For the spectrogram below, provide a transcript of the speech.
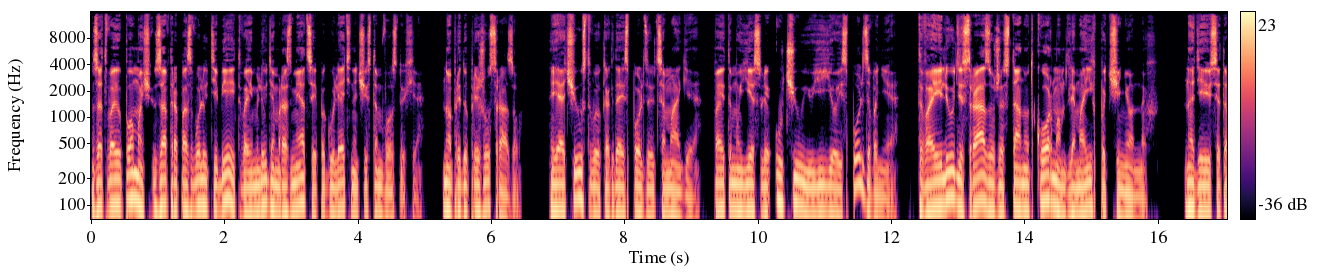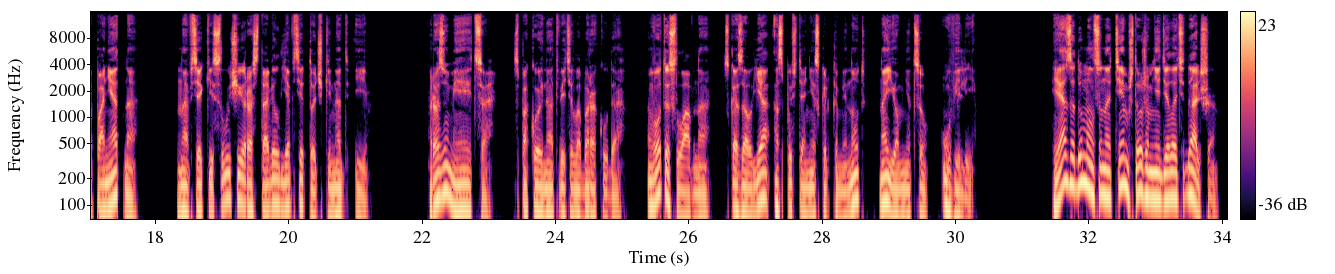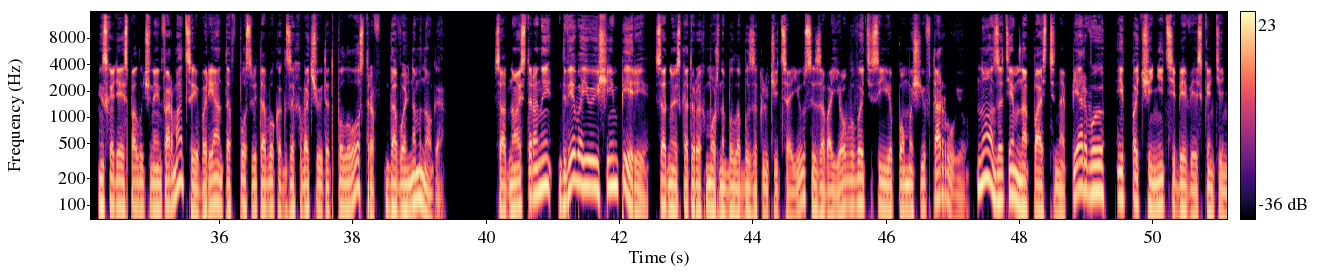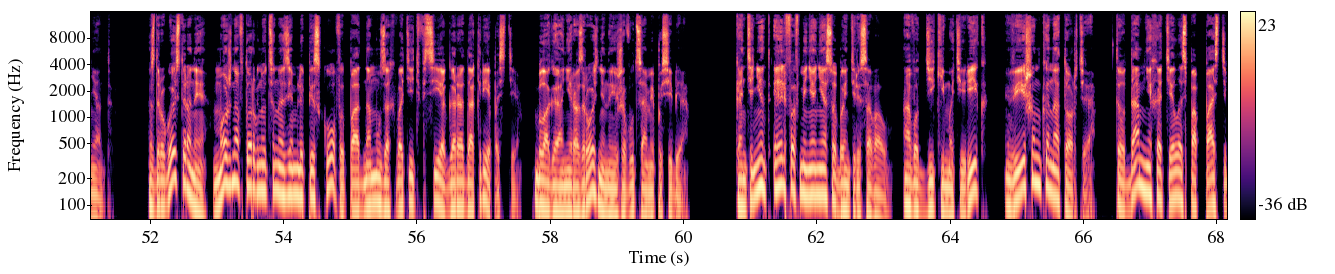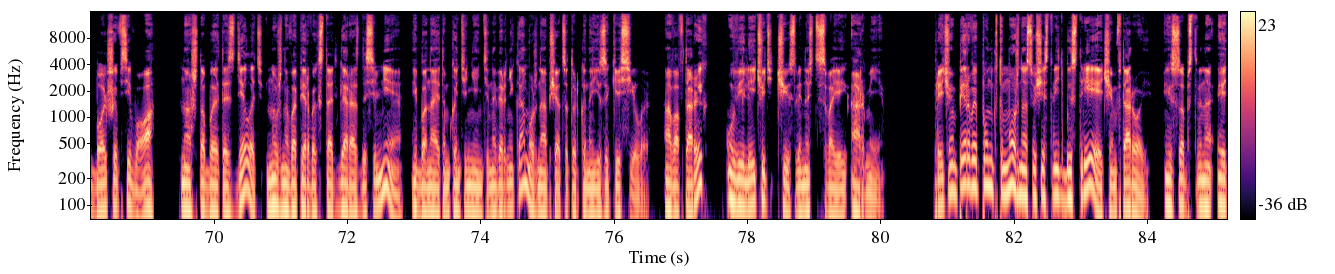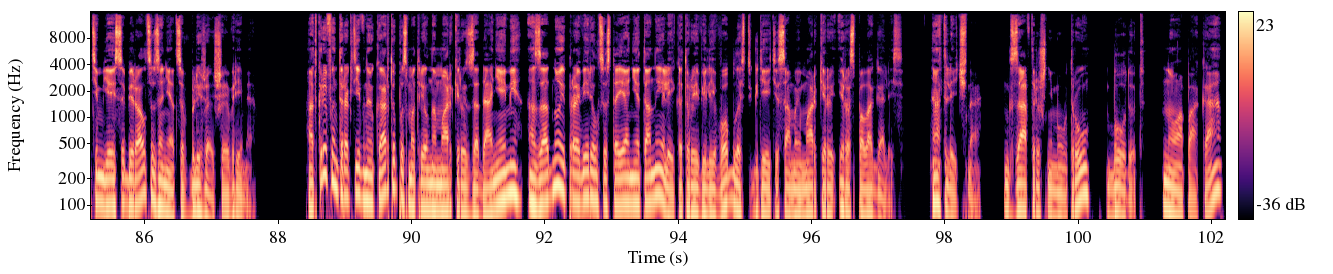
За твою помощь завтра позволю тебе и твоим людям размяться и погулять на чистом воздухе. Но предупрежу сразу. Я чувствую, когда используется магия, поэтому если учую ее использование, твои люди сразу же станут кормом для моих подчиненных. Надеюсь, это понятно? На всякий случай расставил я все точки над «и». «Разумеется», — спокойно ответила Баракуда. «Вот и славно», — сказал я, а спустя несколько минут наемницу увели. Я задумался над тем, что же мне делать дальше. Исходя из полученной информации, вариантов после того, как захвачу этот полуостров, довольно много. С одной стороны, две воюющие империи, с одной из которых можно было бы заключить союз и завоевывать с ее помощью вторую, ну а затем напасть на первую и подчинить себе весь континент. С другой стороны, можно вторгнуться на земли песков и по одному захватить все города-крепости, благо они разрознены и живут сами по себе. Континент эльфов меня не особо интересовал, а вот дикий материк — вишенка на торте. Туда мне хотелось попасть больше всего. Но чтобы это сделать, нужно, во-первых, стать гораздо сильнее, ибо на этом континенте наверняка можно общаться только на языке силы, а во-вторых, увеличить численность своей армии. Причем первый пункт можно осуществить быстрее, чем второй, и, собственно, этим я и собирался заняться в ближайшее время. Открыв интерактивную карту, посмотрел на маркеры с заданиями, а заодно и проверил состояние тоннелей, которые вели в область, где эти самые маркеры и располагались. Отлично. К завтрашнему утру будут. Ну а пока...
